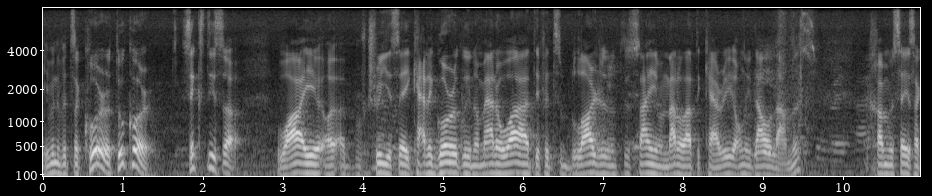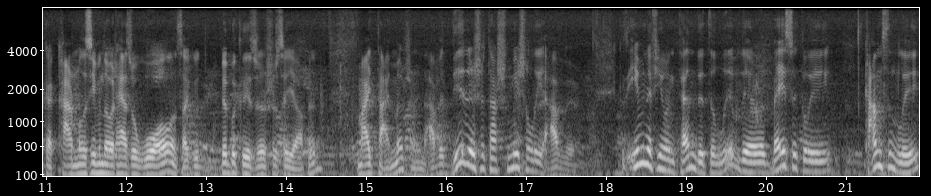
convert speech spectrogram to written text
even if it's a kur or two kur, 60 sa. Why a, a, tree you say categorically, no matter what, if it's larger than two sayim, I'm not allowed to carry, only daladamas. Chum say it's like a carmelis, even though it has a wall, it's like biblically it's Rosh Hashanah. My time is because even if you intended to live there, basically, constantly,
